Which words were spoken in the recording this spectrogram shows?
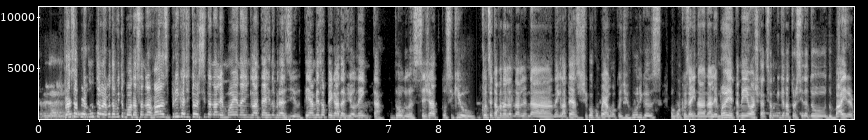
É verdade. Próxima pergunta, uma pergunta muito boa da Sandra Vaz. Briga de torcida na Alemanha, na Inglaterra e no Brasil. Tem a mesma pegada violenta? Douglas, você já conseguiu, quando você estava na, na, na, Inglaterra, você chegou a acompanhar alguma coisa de hooligans? Alguma coisa aí na, na Alemanha? Também eu acho que, se eu não me engano, a torcida do, do Bayern,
